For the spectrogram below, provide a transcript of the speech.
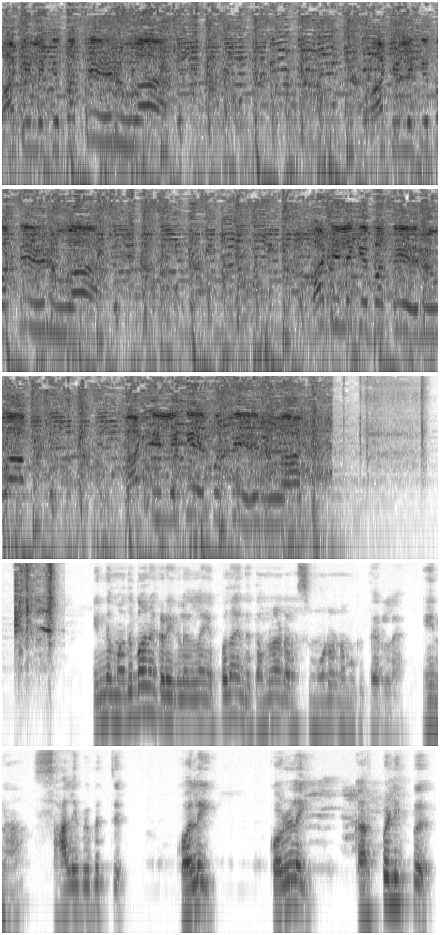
பாட்டிலுக்கு பத்து ரூபா. பாட்டிலுக்கு பத்து ரூபா. பாட்டிலுக்கு பத்து ரூபா. பாட்டிலுக்கு பத்து ரூபா. இந்த மதுபான கடைகள் எல்லாம் எப்பதான் இந்த தமிழ்நாடு அரசு மூடும் நமக்கு தெரியல. ஏன்னா சாலை விபத்து கொலை கொள்ளை கற்பழிப்பு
